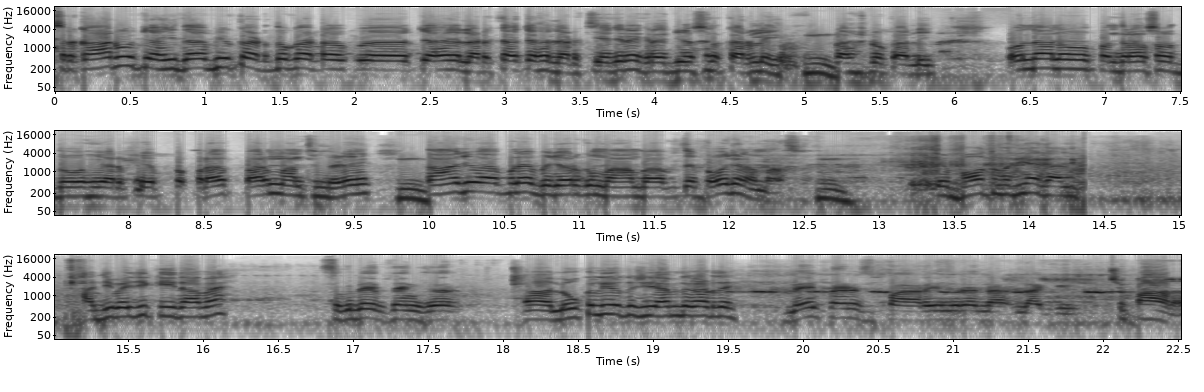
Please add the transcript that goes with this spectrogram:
ਸਰਕਾਰ ਨੂੰ ਚਾਹੀਦਾ ਵੀ ਘੱਟ ਤੋਂ ਘੱਟ ਚਾਹੇ ਲੜਕਾ ਚਾਹੇ ਲੜਕੀ ਹੈ ਜਿਹਨੇ ਗ੍ਰੈਜੂਏਸ਼ਨ ਕਰ ਲਈ ਪਲੱਸ 2 ਕਰ ਲਈ ਉਹਨਾਂ ਨੂੰ 1500 2000 ਰੁਪਏ ਪਰ- ਮੰਥ ਮਿਲੇ ਤਾਂ ਜੋ ਆਪਣੇ ਬਜ਼ੁਰਗ ਮਾਂ-ਬਾਪ ਤੇ ਬੋਝ ਨਾ ਹੂੰ। ਤੇ ਬਹੁਤ ਵਧੀਆ ਗੱਲ। ਹਾਂਜੀ ਬਾਈ ਜੀ ਕੀ ਨਾਮ ਹੈ? ਸੁਖਦੇਵ ਸਿੰਘ ਸਰ। ਲੋਕਲੀ ਹੋ ਤੁਸੀਂ ਅਹਿਮਦਗੜ੍ਹ ਦੇ? ਨਹੀਂ ਪਿੰਡ ਸਪਾਰੇ ਮੇਰਾ ਨਾ- ਲਾਗੀ। ਛਪਾਰ।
